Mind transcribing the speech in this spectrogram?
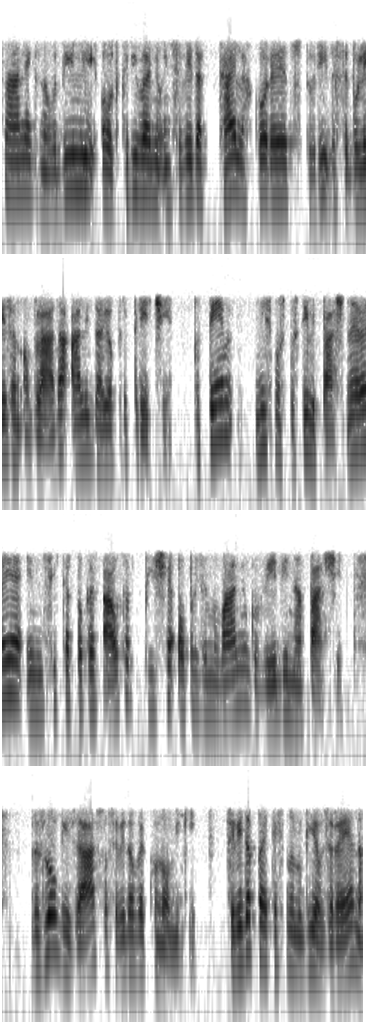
članek z navodili o odkrivanju in seveda, kaj lahko rejec stori, da se bolezen obvlada ali da jo prepreči. Potem nismo spustili pašne reje in sicer tokrat avtor piše o prezemovanju govedi na paši. Razlogi za so seveda v ekonomiki. Seveda pa je tehnologija vzreje na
